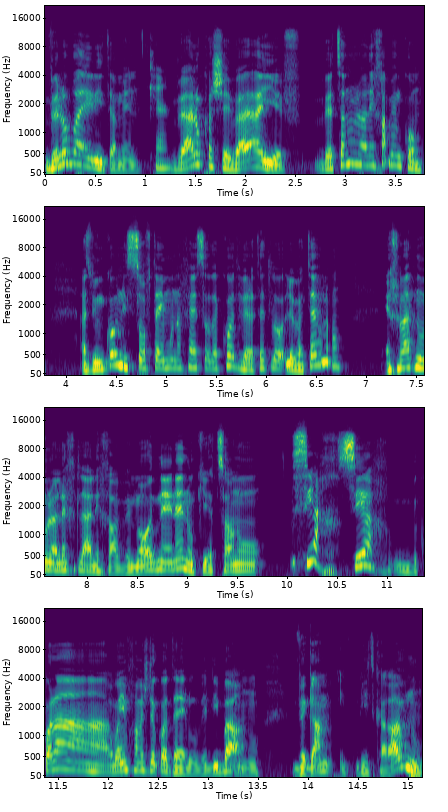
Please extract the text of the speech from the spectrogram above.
ולא בא לי להתאמן. כן. והיה לו קשה והיה עייף ויצאנו להליכה במקום. אז במקום לשרוף את האימון אחרי 10 דקות ולתת לו, לוותר לו, החלטנו ללכת להליכה ומאוד נהנינו כי יצרנו שיח. שיח בכל ה-45 דקות האלו ודיברנו וגם התקרבנו.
